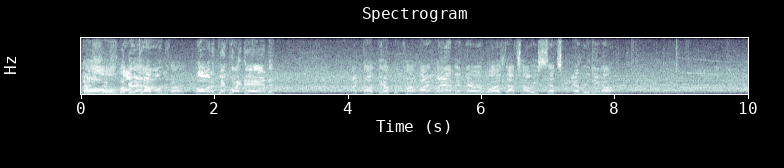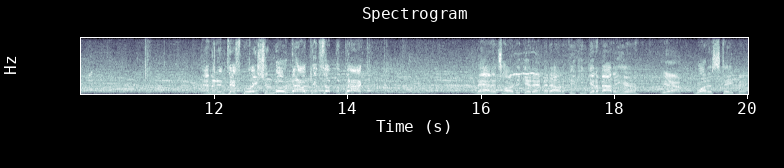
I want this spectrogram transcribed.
that's Oh, look at that knockdown. uppercut. Oh, and a big right hand. I thought the uppercut might land, and there it was. That's how he sets everything up. Emmett in desperation mode now gives up the back. Man, it's hard to get Emmett out. If he can get him out of here, yeah, what a statement.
